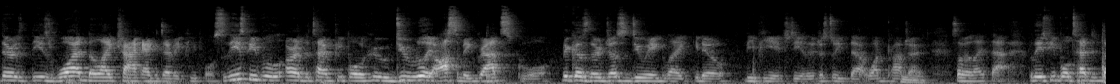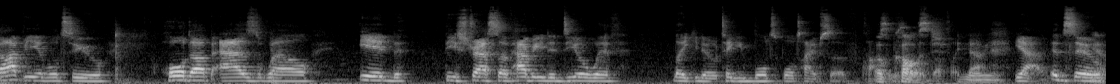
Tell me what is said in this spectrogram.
There's these one to like track academic people. So these people are the type of people who do really awesome in grad school because they're just doing like you know the PhD. They're just doing that one project, something like that. But these people tend to not be able to hold up as well in the stress of having to deal with like you know taking multiple types of classes Of college. and stuff like that. mean? Yeah, and so Yeah.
